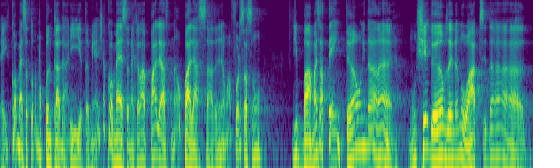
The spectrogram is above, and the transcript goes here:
Aí começa toda uma pancadaria também. Aí já começa, né? Aquela palhaçada, não palhaçada, né? É uma forçação de bar. Mas até então ainda, né? Não chegamos ainda no ápice da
